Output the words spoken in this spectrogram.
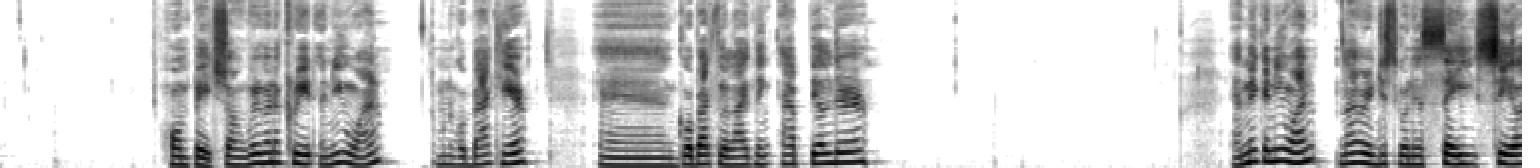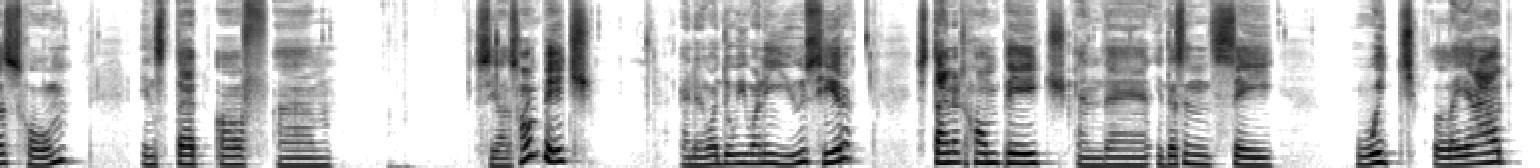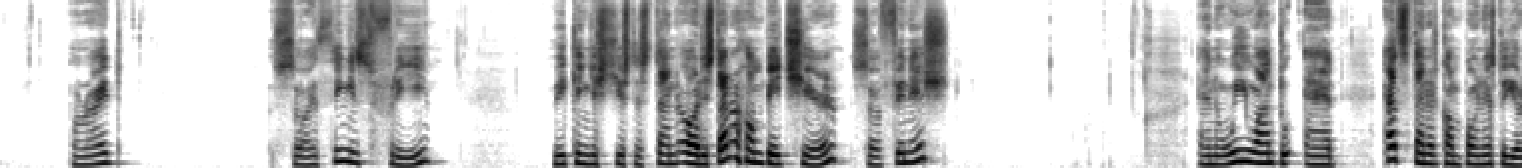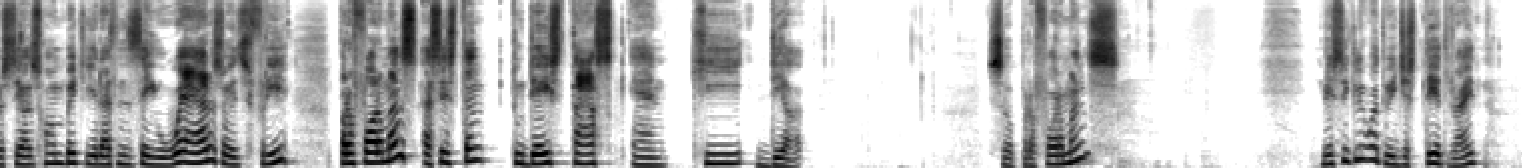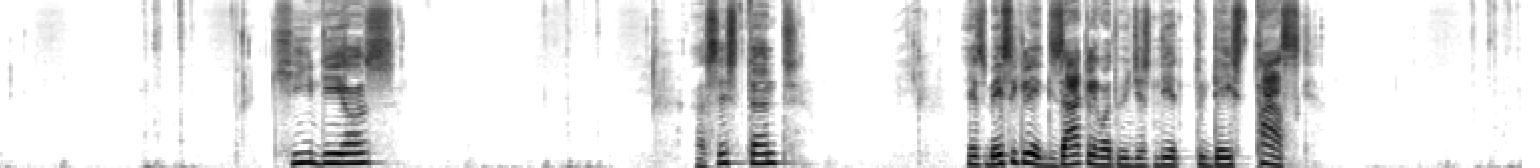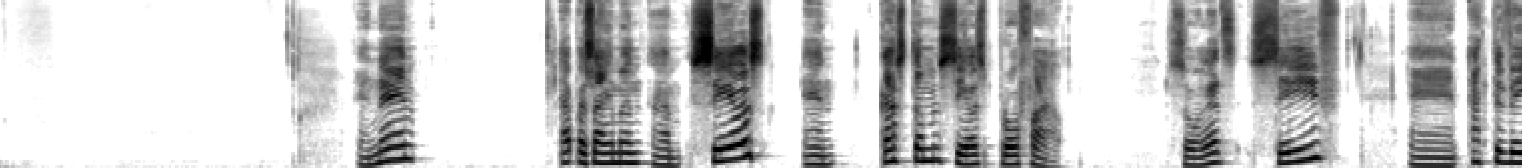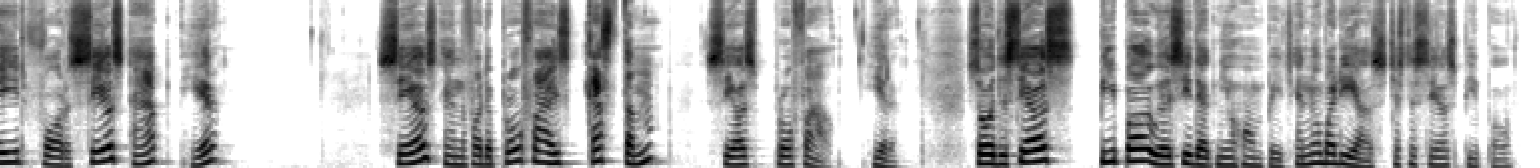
homepage. So we're going to create a new one. I'm going to go back here and go back to Lightning App Builder and make a new one. Now we're just to say sales home instead of um, sales homepage. And then what do we want to use here? Standard homepage and then it doesn't say which layout. All right so I think it's free. We can just use the standard or oh, the standard homepage here. So finish and we want to add add standard components to your sales homepage. It doesn't say where, so it's free. Performance, assistant, today's task, and key deal. So performance, basically what we just did, right? Key deals, assistant it's basically exactly what we just did today's task. And then app assignment um, sales and custom sales profile. So let's save and activate for sales app here. Sales and for the profile is custom sales profile here so the sales people will see that new homepage and nobody else just the sales people.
